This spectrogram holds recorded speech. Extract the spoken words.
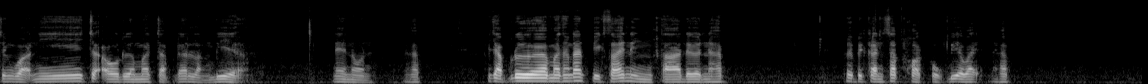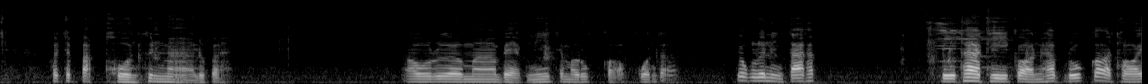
จังหวะนี้จะเอาเรือมาจับด้านหลังเบี้ยแน่นอนนะครับ ขยับเรือมาทางด้านปีกซ้ายหนึ่งตาเดินนะครับ เพื่อเป็นการซับพอร์ตผูกเบี้ยไว้นะครับเขาจะปักโคนขึ้นมาหรือเปล่าเอาเรือมาแบบนี้จะมารุกเกาะกวนก็ยกเรือหนึ่งตาครับ ดูท่าทีก่อนครับ รุกก็ถอย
